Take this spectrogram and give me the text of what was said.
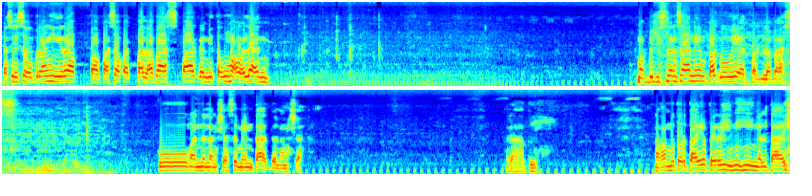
Kasi sobrang hirap, papasok at palabas pag ganitong maulan. Mabilis lang sana yung pag-uwi at paglabas. Kung ano lang siya, sementado lang siya. Grabe. Nakamotor tayo pero hinihingal tayo.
